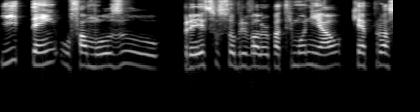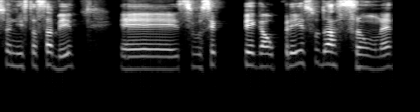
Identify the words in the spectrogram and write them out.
E tem o famoso preço sobre valor patrimonial, que é para o acionista saber é, se você pegar o preço da ação né,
